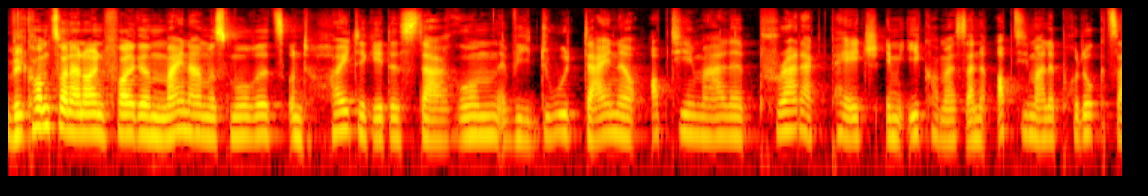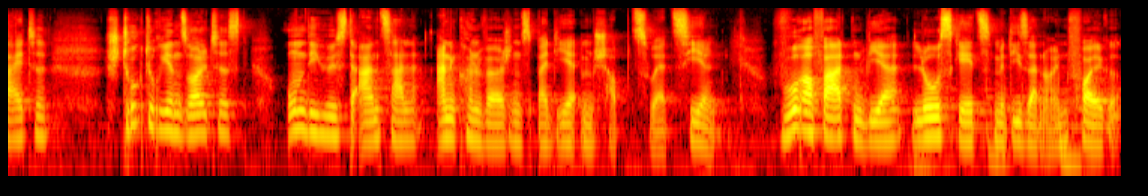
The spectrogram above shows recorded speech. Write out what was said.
Willkommen zu einer neuen Folge. Mein Name ist Moritz und heute geht es darum, wie du deine optimale Product Page im E-Commerce, deine optimale Produktseite strukturieren solltest, um die höchste Anzahl an Conversions bei dir im Shop zu erzielen. Worauf warten wir? Los geht's mit dieser neuen Folge.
